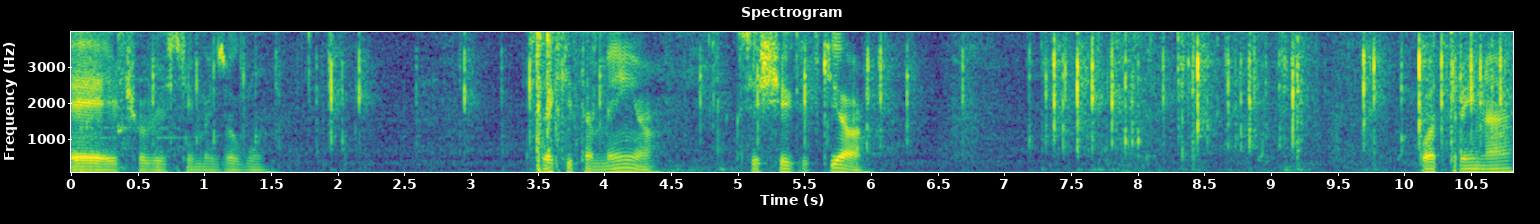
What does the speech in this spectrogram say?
É, deixa eu ver se tem mais algum. Esse daqui também, ó. Você chega aqui, ó. Pode treinar.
